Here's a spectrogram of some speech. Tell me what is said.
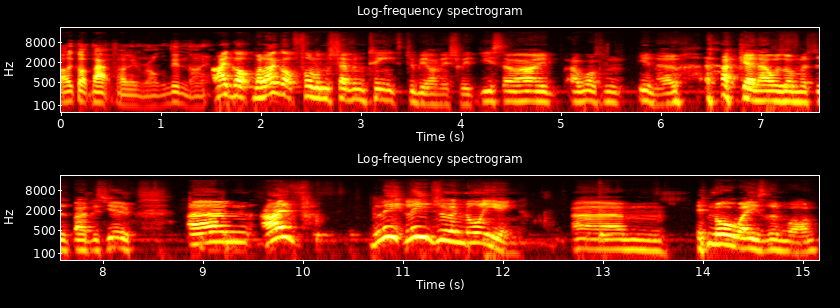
I got that fucking wrong, didn't I? I got well. I got Fulham seventeenth, to be honest with you. So I, I wasn't, you know, again, I was almost as bad as you. Um, I've Le- Leeds are annoying, um, in more ways than one,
